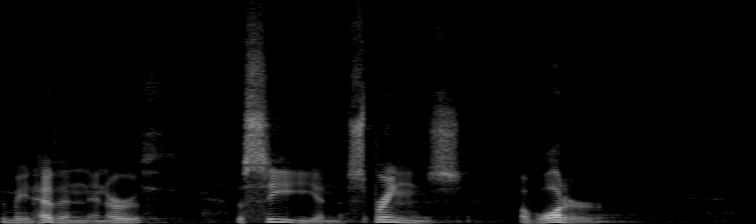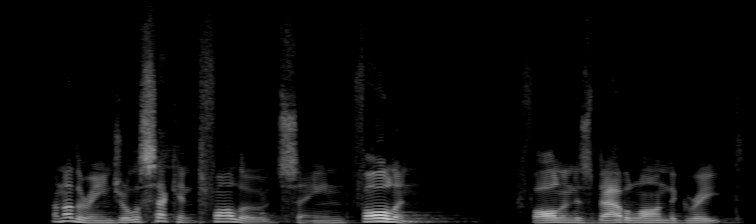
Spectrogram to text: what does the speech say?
who made heaven and earth, the sea and springs of water. Another angel, a second, followed, saying, Fallen, fallen is Babylon the Great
